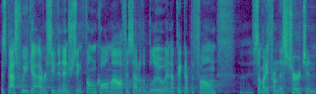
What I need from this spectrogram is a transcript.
This past week, I received an interesting phone call in my office out of the blue, and I picked up the phone, uh, somebody from this church, and,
